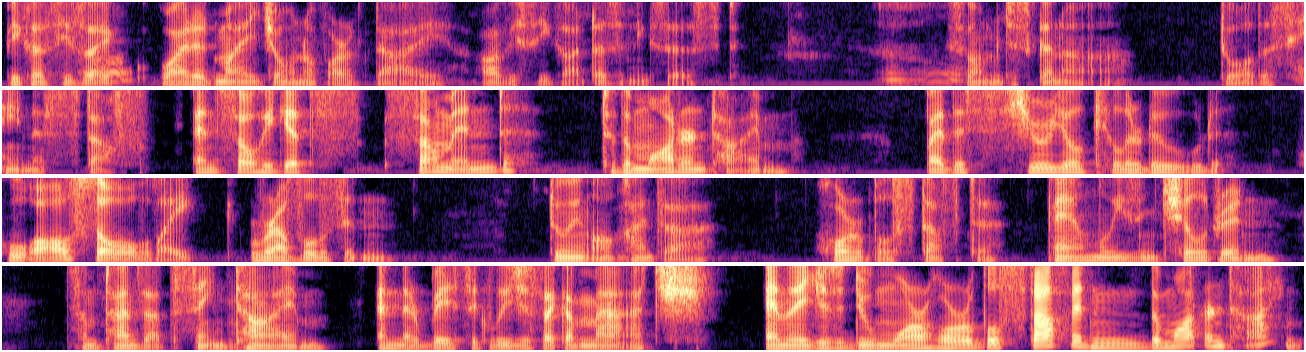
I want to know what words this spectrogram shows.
Because he's like, Oh. why did my Joan of Arc die? Obviously God doesn't exist. Oh. So I'm just gonna do all this heinous stuff. And so he gets summoned to the modern time by this serial killer dude who also like revels in doing all kinds of horrible stuff to families and children, sometimes at the same time. And they're basically just like a match. And they just do more horrible stuff in the modern time.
